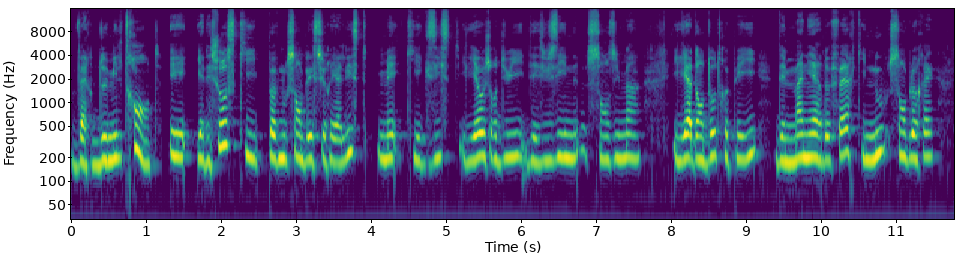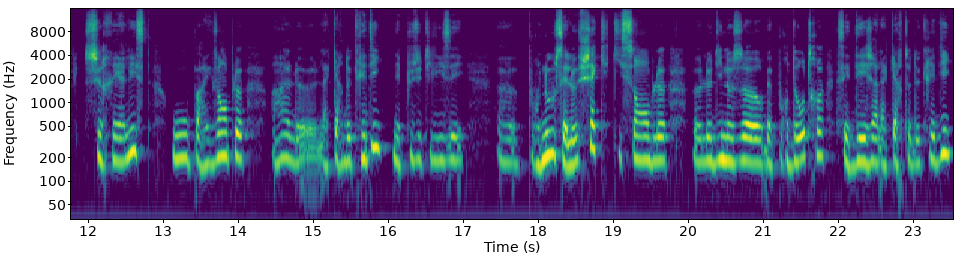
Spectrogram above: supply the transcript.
vers 2030. Et il y a des choses qui peuvent nous sembler surréalistes, mais qui existent. Il y a aujourd'hui des usines sans humains. Il y a dans d'autres pays des manières de faire qui nous sembleraient surréalistes, ou par exemple hein, la carte de crédit n'est plus utilisée. Euh, pour nous, c'est le chèque qui semble euh, le dinosaure. Ben, pour d'autres, c'est déjà la carte de crédit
